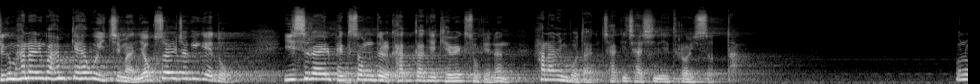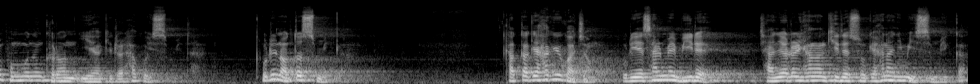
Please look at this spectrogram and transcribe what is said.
지금 하나님과 함께 하고 있지만 역설적이게도 이스라엘 백성들 각각의 계획 속에는 하나님보다 자기 자신이 들어 있었다. 오늘 본문은 그런 이야기를 하고 있습니다. 우리는 어떻습니까? 각각의 학위 과정, 우리의 삶의 미래, 자녀를 향한 기대 속에 하나님이 있습니까?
